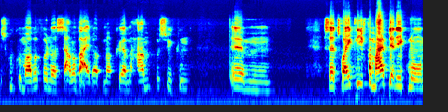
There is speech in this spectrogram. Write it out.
skulle komme op og få noget samarbejde op med at køre med ham på cyklen. Øhm, så jeg tror ikke lige, for mig bliver det ikke nogen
